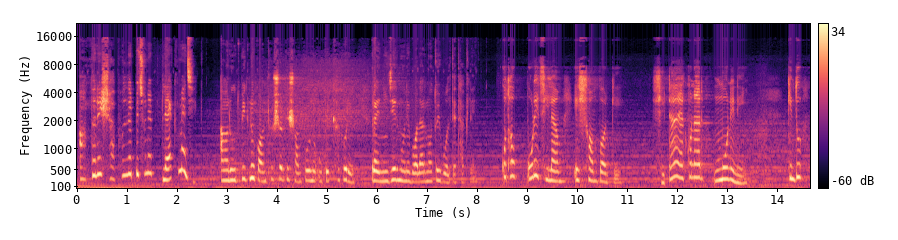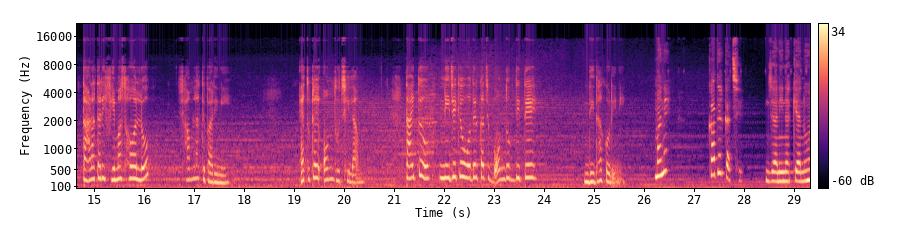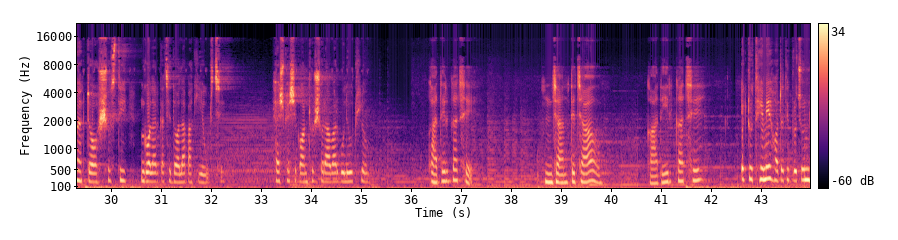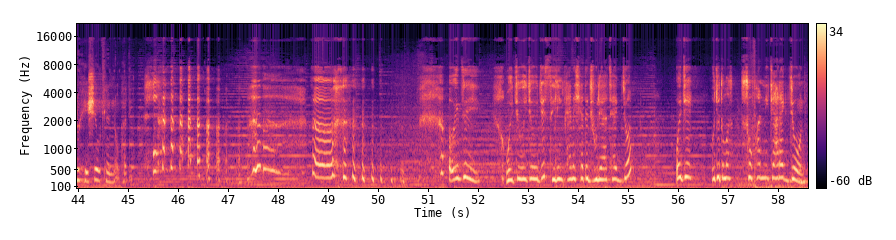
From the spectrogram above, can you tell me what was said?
আপনার এই সাফল্যের পিছনে ব্ল্যাক ম্যাজিক আমার উদ্বিগ্ন কণ্ঠস্বরকে সম্পূর্ণ উপেক্ষা করে প্রায় নিজের মনে বলার মতোই বলতে থাকলেন। কোথাও পড়েছিলাম এর সম্পর্কে। সেটা এখন আর মনে নেই। কিন্তু তাড়াতাড়ি ফেমাস হওয়ার লোভ সামলাতে পারিনি। এতটাই অন্ধ ছিলাম। তাই তো নিজেকেও ওদের কাছে বন্ধক দিতে দ্বিধা করিনি। মানে? কাদের কাছে? জানি না কেন একটা অস্বস্তি গলার কাছে দলা পাকিয়ে উঠছে। ফ্যাসফ্যাসে কণ্ঠস্বর আবার বলে উঠল কাদের কাছে? জানতে চাও? কাদের কাছে? একটু থেমে হঠাৎই প্রচণ্ড হেসে উঠলেন নোভাদি ওই যে ওই যে ওই যে ওই যে সিলিং ফ্যানের সাথে ঝুলে আছে একজন? ওই যে ওই যে তোমার সোফার নিচে আর একজন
